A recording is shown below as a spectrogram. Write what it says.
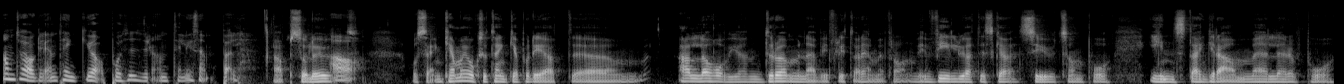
antagligen, tänker jag, på hyran till exempel. Absolut. Ja. Och sen kan man ju också tänka på det att eh, alla har vi ju en dröm när vi flyttar hemifrån. Vi vill ju att det ska se ut som på Instagram eller på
